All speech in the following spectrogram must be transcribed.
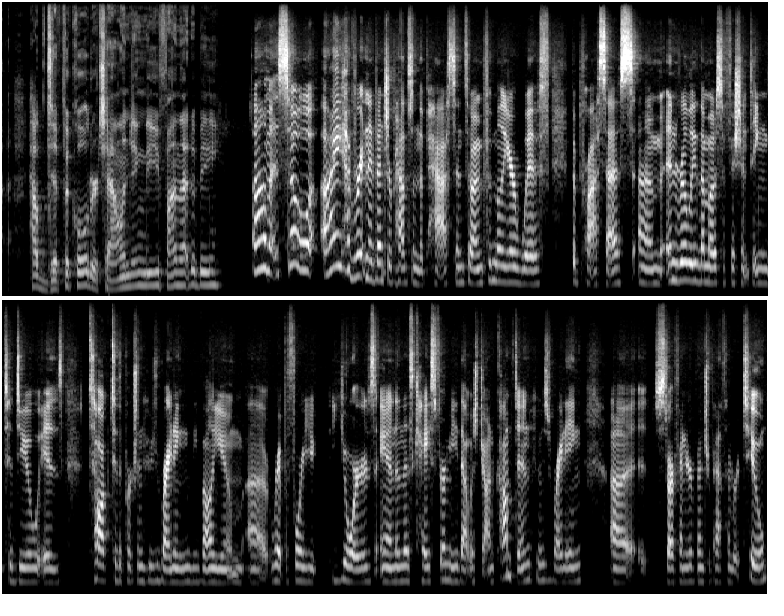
how difficult or challenging do you find that to be? Um, so I have written adventure paths in the past, and so I'm familiar with the process. Um, and really, the most efficient thing to do is talk to the person who's writing the volume uh, right before you, yours. And in this case, for me, that was John Compton, who's writing uh, Starfinder Adventure Path number two.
